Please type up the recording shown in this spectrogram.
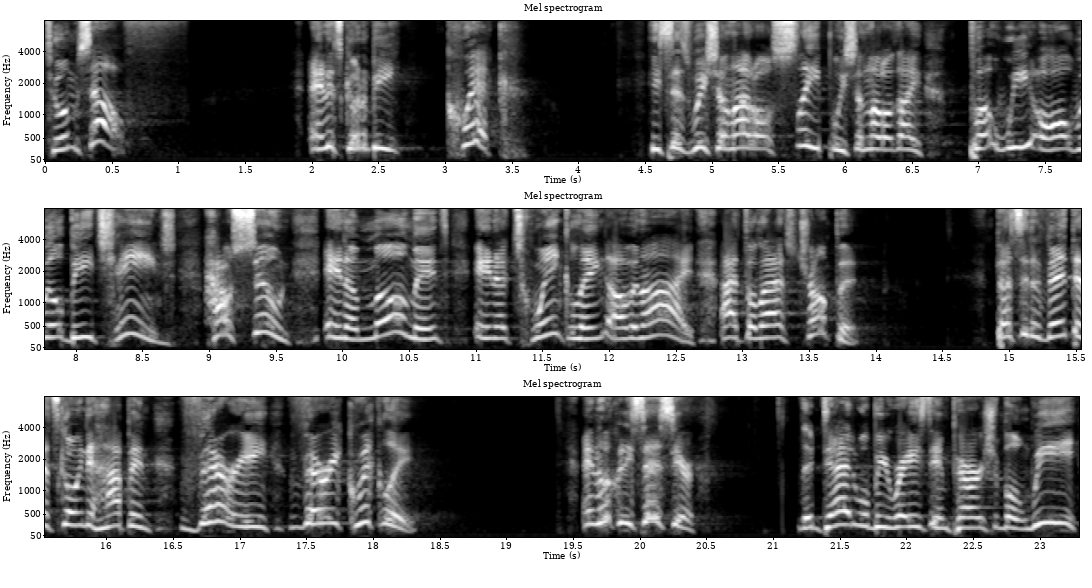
to himself. And it's going to be quick. He says, We shall not all sleep, we shall not all die, but we all will be changed. How soon? In a moment, in a twinkling of an eye, at the last trumpet. That's an event that's going to happen very, very quickly. And look what he says here the dead will be raised imperishable, and we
